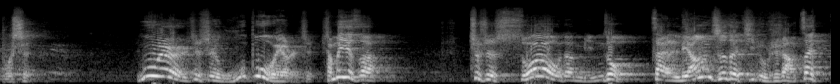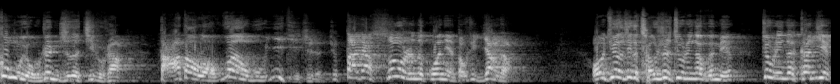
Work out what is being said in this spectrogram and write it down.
不是，无为而治是无不为而治。什么意思？就是所有的民众在良知的基础之上，在共有认知的基础上，达到了万物一体之人。就大家所有人的观点都是一样的。我们觉得这个城市就是应该文明，就是应该干净，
